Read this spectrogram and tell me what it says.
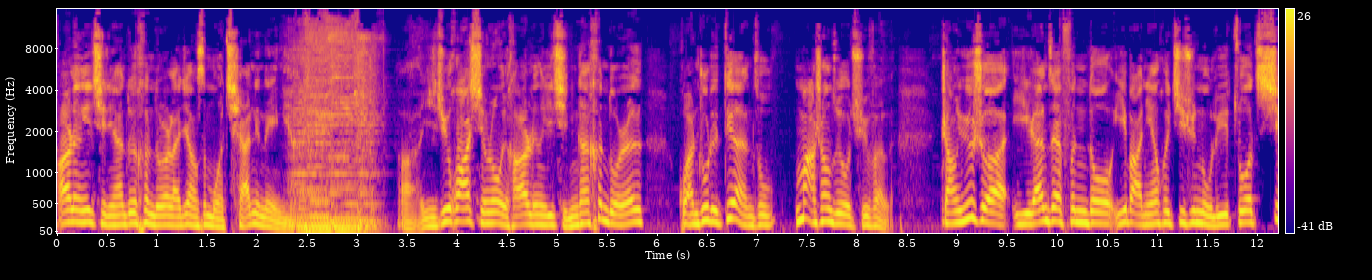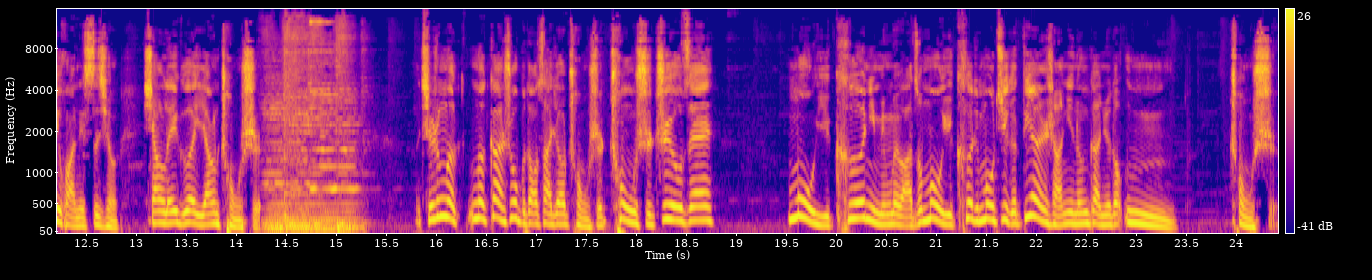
二零一七年对很多人来讲是没钱的那一年，啊，一句话形容一下二零一七，你看很多人关注的点就马上就有区分了。张宇说依然在奋斗，一八年会继续努力做喜欢的事情，像雷哥一样充实。其实我我感受不到啥叫充实，充实只有在某一刻，你明白吧？就某一刻的某几个点上，你能感觉到嗯，充实。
